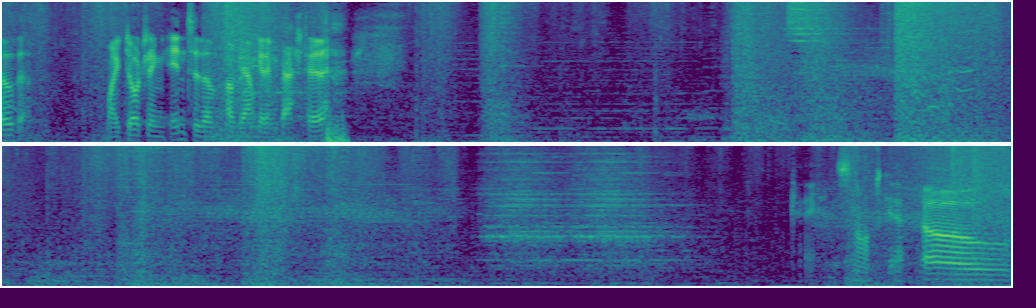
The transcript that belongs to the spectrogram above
slow them. My dodging into them. Okay, I'm getting bashed here. okay, let's not get. Oh,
